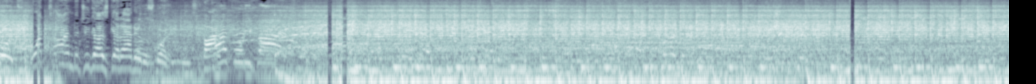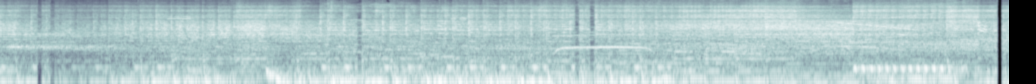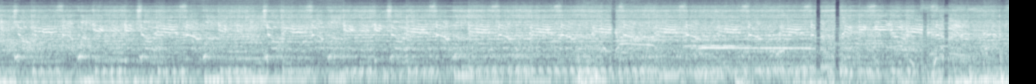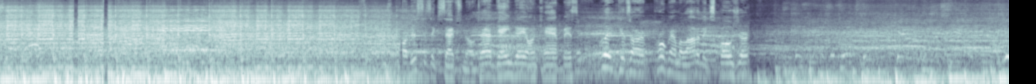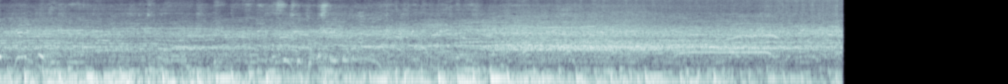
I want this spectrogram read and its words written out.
Sports. What time did you guys get out here this morning? 5.45. exceptional. To have game day on campus really gives our program a lot of exposure.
